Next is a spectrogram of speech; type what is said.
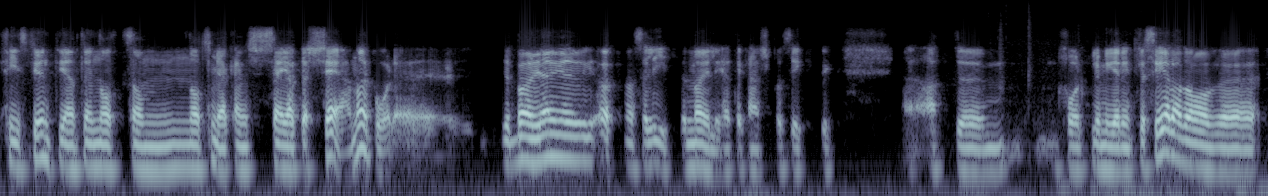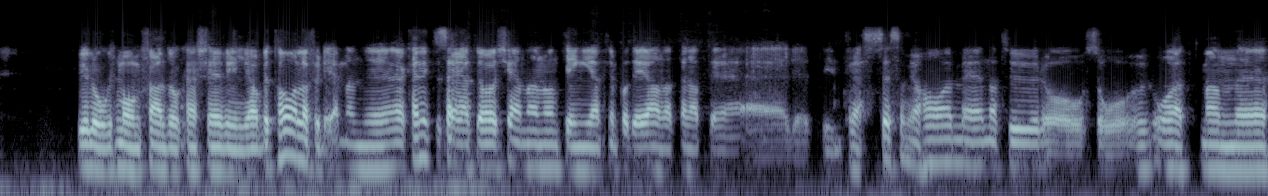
finns det ju inte egentligen något som, något som jag kan säga att jag tjänar på det. Det börjar ju öppna sig lite möjligheter kanske på sikt eh, att eh, folk blir mer intresserade av eh, biologisk mångfald och kanske vill jag betala för det. Men eh, jag kan inte säga att jag tjänar någonting egentligen på det annat än att det är ett intresse som jag har med natur och så och att man eh,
